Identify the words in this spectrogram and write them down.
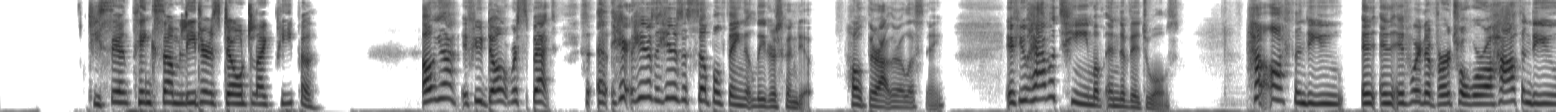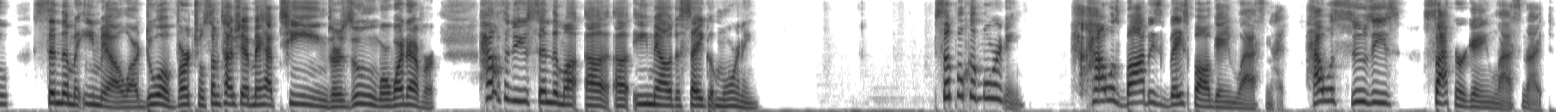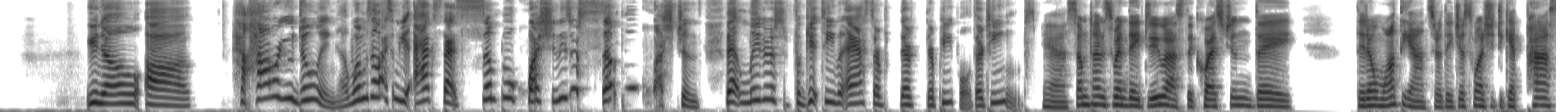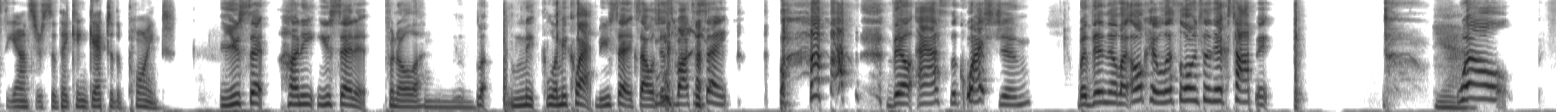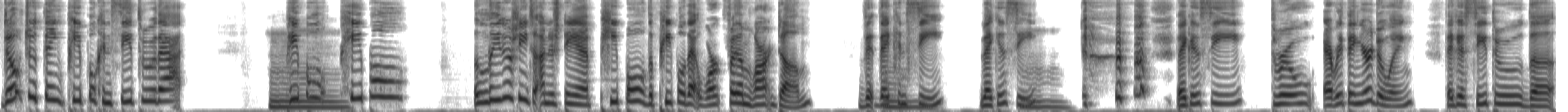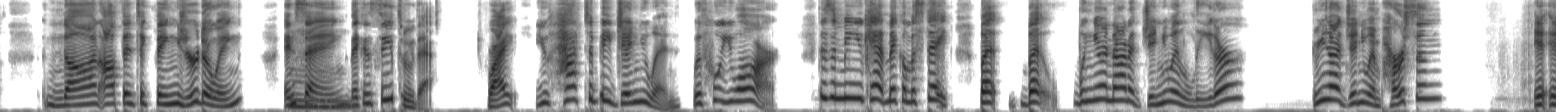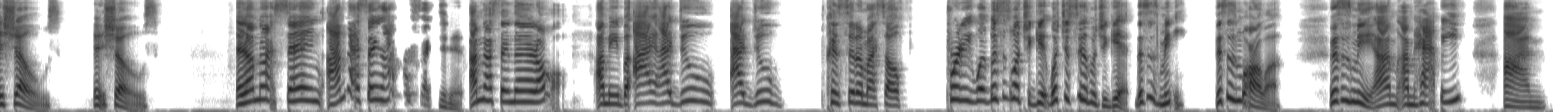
do you think some leaders don't like people Oh yeah, if you don't respect, uh, here, here's a, here's a simple thing that leaders can do. Hope they're out there listening. If you have a team of individuals, how often do you, and, and if we're in a virtual world, how often do you send them an email or do a virtual? Sometimes you may have Teams or Zoom or whatever. How often do you send them a, a, a email to say good morning? Simple good morning. How was Bobby's baseball game last night? How was Susie's soccer game last night? You know, uh, how, how are you doing? When was the last time you asked that simple question? These are simple questions that leaders forget to even ask their, their, their people, their teams. yeah sometimes when they do ask the question they they don't want the answer they just want you to get past the answer so they can get to the point You said, honey, you said it, Finola. Mm. Let me, let me clap. You said it because I was just about to say. they'll ask the question, but then they're like, okay, well, let's go on to the next topic. yeah Well, don't you think people can see through that? People, Mm. people, leaders need to understand people, the people that work for them aren't dumb. That they can Mm. see, they can see, Mm. they can see through everything you're doing. They can see through the non-authentic things you're doing and saying. Mm. They can see through that, right? You have to be genuine with who you are. Doesn't mean you can't make a mistake, but but when you're not a genuine leader, when you're not a genuine person, it, it shows. It shows. And I'm not saying I'm not saying I perfected it. I'm not saying that at all. I mean, but I I do I do consider myself pretty well, this is what you get. What you see is what you get. This is me. This is Marla. This is me. I'm I'm happy. I'm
